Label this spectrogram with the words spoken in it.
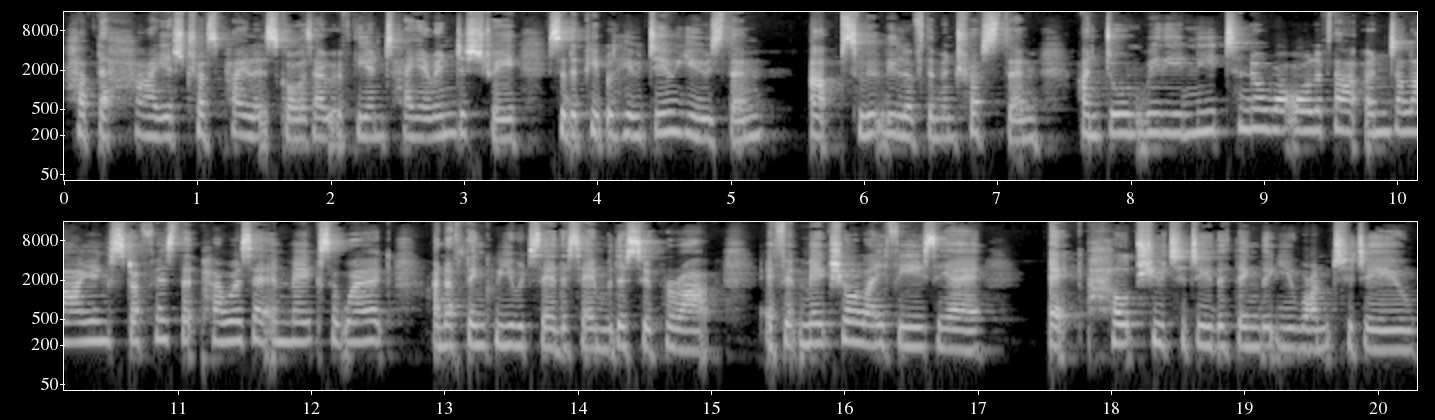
have the highest Trustpilot scores out of the entire industry. So the people who do use them absolutely love them and trust them and don't really need to know what all of that underlying stuff is that powers it and makes it work. And I think we would say the same with a super app. If it makes your life easier, it helps you to do the thing that you want to do.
